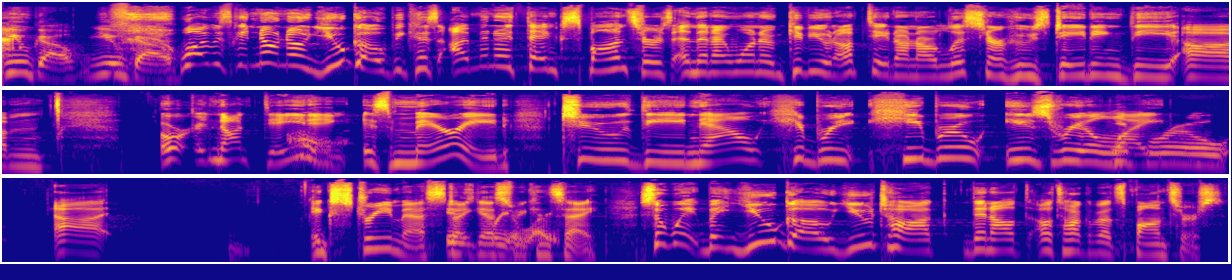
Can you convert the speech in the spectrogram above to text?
You go. You go. Well, I was no, no, you go because I'm going to thank sponsors, and then I want to give you an update on our listener who's dating the. Um, or not dating is married to the now Hebrew Hebrew Israelite Hebrew. extremist, I guess we can say. So wait, but you go, you talk, then I'll I'll talk about sponsors.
